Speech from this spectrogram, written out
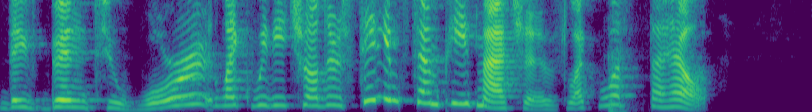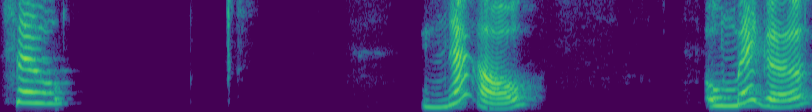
they've been to war like with each other stadium stampede matches like what the hell so now omega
